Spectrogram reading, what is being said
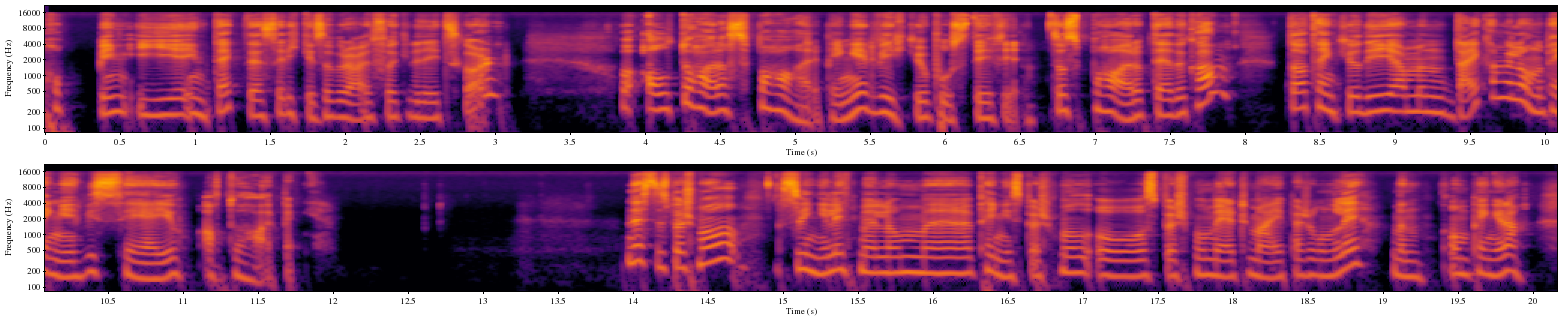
hopping i inntekt. Det ser ikke så bra ut for kredittscoren. Og alt du har av sparepenger, virker jo positivt inn. Så spare opp det du kan. Da tenker jo de ja, men deg kan vi låne penger, vi ser jo at du har penger. Neste spørsmål svinger litt mellom eh, pengespørsmål og spørsmål mer til meg personlig, men om penger, da.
